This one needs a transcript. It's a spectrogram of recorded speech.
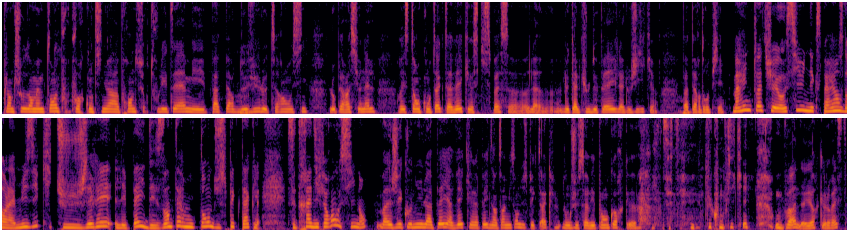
plein de choses en même temps et pour pouvoir continuer à apprendre sur tous les thèmes et pas perdre de vue le terrain aussi, l'opérationnel, rester en contact avec euh, ce qui se passe, euh, le calcul de paye, la logique, pas perdre pied. Marine, toi tu as aussi une expérience dans la musique, tu gérais les payes des intermittents du spectacle. C'est très différent aussi, non? Bah, J'ai connu la paye avec la paye des intermittents du spectacle, donc je savais pas encore que c'était plus compliqué, ou pas d'ailleurs que le reste.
